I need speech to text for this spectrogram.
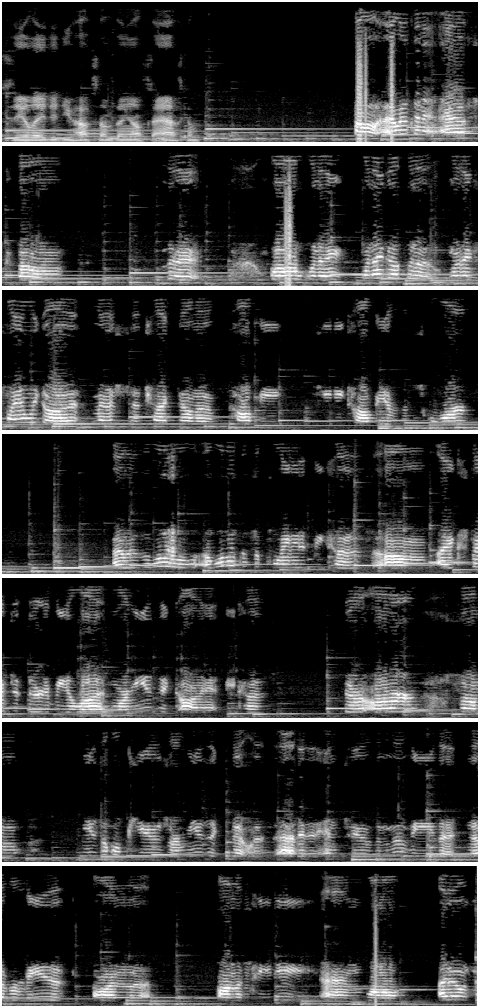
Celia, did you have something else to ask him? Got the, when I finally got, managed to track down a copy, a CD copy of the score, I was a little, a little disappointed because, um, I expected there to be a lot more music on it because there are some musical cues or music that was added into the movie that never made it on the, on the CD, and, well, I don't,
